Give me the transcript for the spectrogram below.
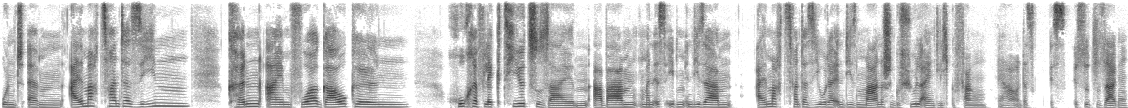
Und ähm, Allmachtsfantasien können einem vorgaukeln, hochreflektiert zu sein, aber man ist eben in dieser Allmachtsfantasie oder in diesem manischen Gefühl eigentlich gefangen. Ja, und das ist, ist sozusagen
